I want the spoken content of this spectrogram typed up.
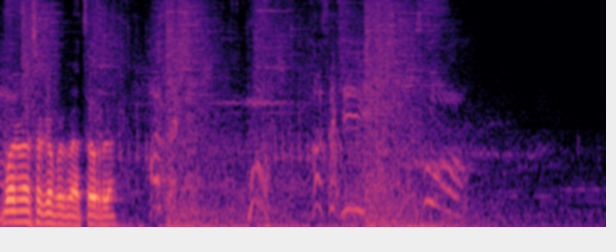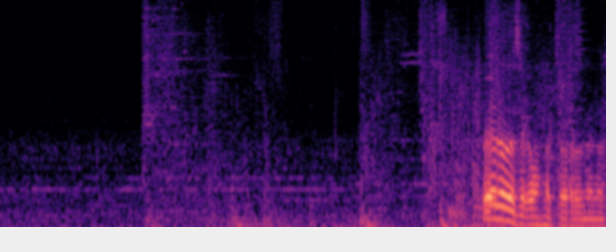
Bueno, no saqué la primera torre. Pero le sacamos la torre al menos.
